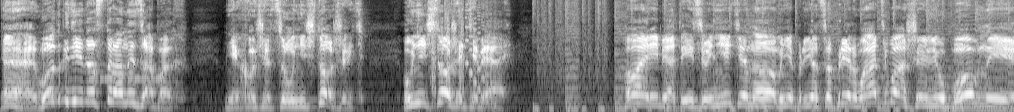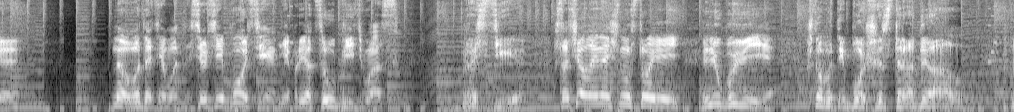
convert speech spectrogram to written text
А, вот где этот странный запах. Мне хочется уничтосить. Уничтожить тебя. Ой, ребята, извините, но мне придется прервать ваши любовные ну, вот эти вот сюси-пуси, мне придется убить вас. Прости. Сначала я начну с твоей любви, чтобы ты больше страдал.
